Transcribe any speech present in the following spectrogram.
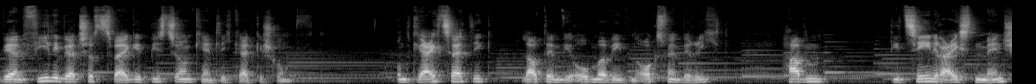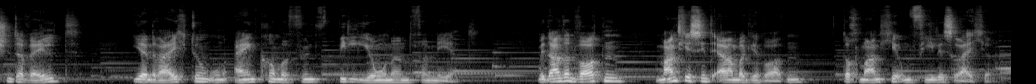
wären viele Wirtschaftszweige bis zur Unkenntlichkeit geschrumpft. Und gleichzeitig, laut dem wie oben erwähnten Oxfam-Bericht, haben die zehn reichsten Menschen der Welt ihren Reichtum um 1,5 Billionen vermehrt. Mit anderen Worten, manche sind ärmer geworden, doch manche um vieles reicher.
